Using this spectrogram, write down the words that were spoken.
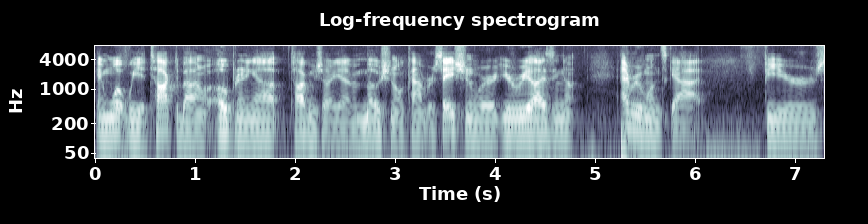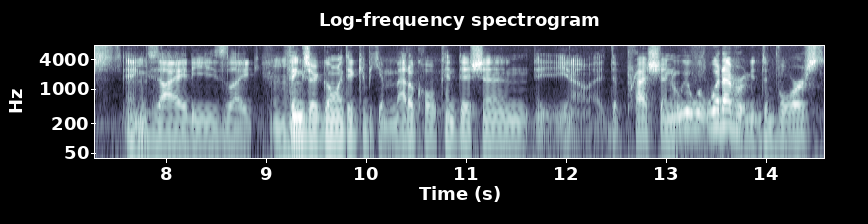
and what we had talked about, opening up, talking to each other, again, an emotional conversation where you're realizing that everyone's got fears, anxieties, like Mhm. things they're going through. It could be a medical condition, you know, depression, wh- wh- whatever, divorce.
